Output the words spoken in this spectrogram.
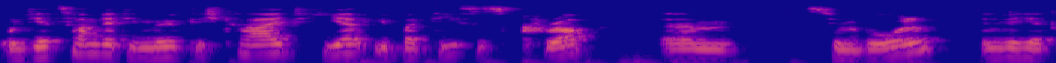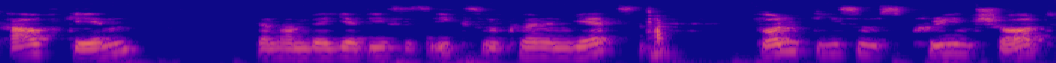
Und jetzt haben wir die Möglichkeit, hier über dieses Crop ähm, Symbol, wenn wir hier drauf gehen, dann haben wir hier dieses X und können jetzt von diesem Screenshot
